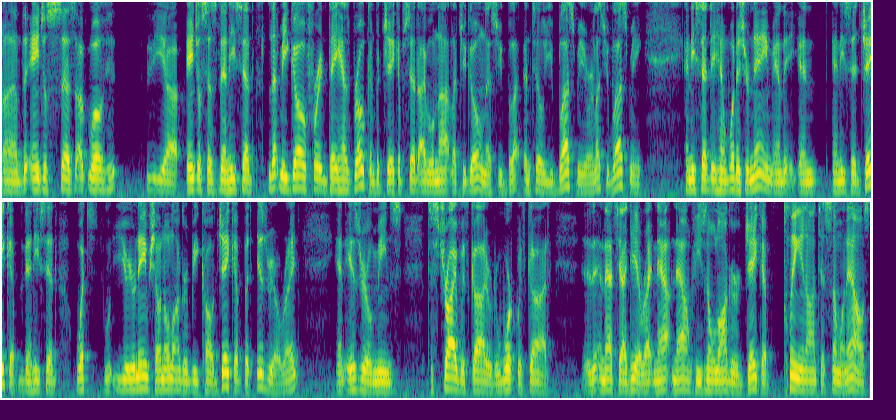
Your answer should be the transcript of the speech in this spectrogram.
uh, the angel says, uh, well, the uh, angel says, Then he said, Let me go, for a day has broken. But Jacob said, I will not let you go unless you ble- until you bless me, or unless you bless me. And he said to him, What is your name? And the, and and he said, Jacob. Then he said, What's your name shall no longer be called Jacob, but Israel, right? And Israel means to strive with God or to work with God. And that's the idea, right? Now, now he's no longer Jacob clinging on to someone else.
